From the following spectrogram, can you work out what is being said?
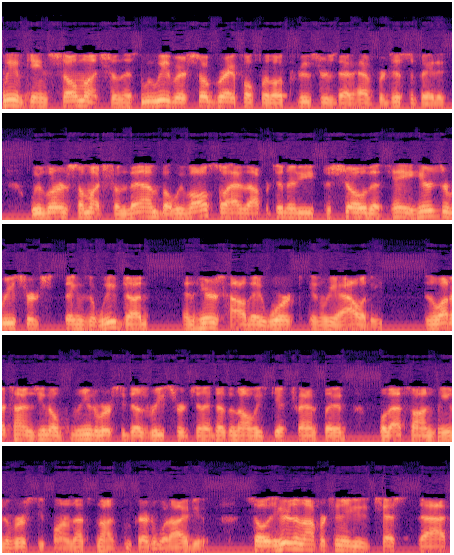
We have gained so much from this. We are so grateful for those producers that have participated. We've learned so much from them, but we've also had the opportunity to show that, hey, here's the research things that we've done, and here's how they work in reality. Because a lot of times, you know, the university does research and it doesn't always get translated. Well, that's on the university farm. That's not compared to what I do. So here's an opportunity to test that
